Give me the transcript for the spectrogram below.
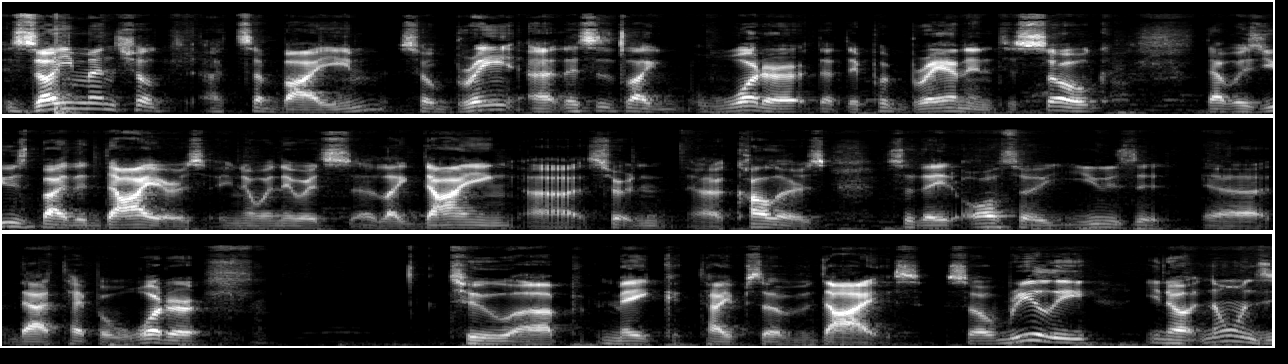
Zayman shel tzabayim. So brain. Uh, this is like water that they put bran in to soak. That was used by the dyers. You know when they were uh, like dyeing uh, certain uh, colors. So they'd also use it uh, that type of water to uh, make types of dyes. So really, you know, no one's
